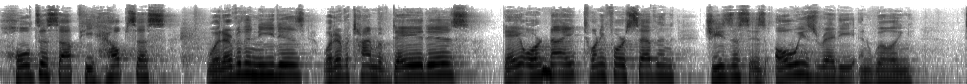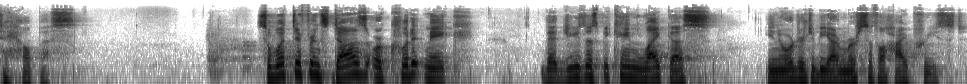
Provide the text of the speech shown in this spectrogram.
holds us up, he helps us, whatever the need is, whatever time of day it is, day or night, 24 7, Jesus is always ready and willing to help us. So, what difference does or could it make that Jesus became like us in order to be our merciful high priest.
